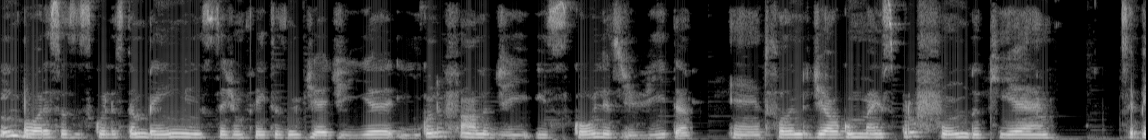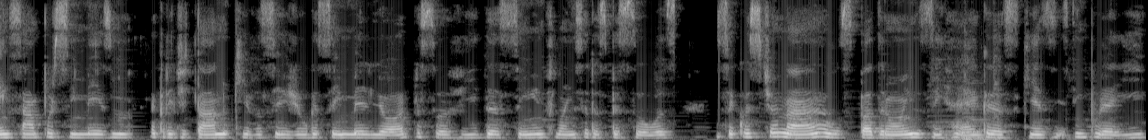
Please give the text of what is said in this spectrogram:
embora essas escolhas também sejam feitas no dia a dia. E quando eu falo de escolhas de vida, é, tô falando de algo mais profundo, que é você pensar por si mesmo, acreditar no que você julga ser melhor para sua vida, sem influência das pessoas, você questionar os padrões e regras que existem por aí,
